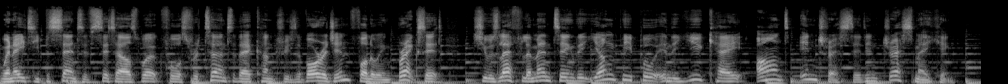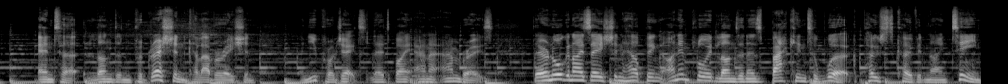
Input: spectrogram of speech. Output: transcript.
When 80% of Sital's workforce returned to their countries of origin following Brexit, she was left lamenting that young people in the UK aren't interested in dressmaking. Enter London Progression Collaboration, a new project led by Anna Ambrose. They're an organisation helping unemployed Londoners back into work post COVID 19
